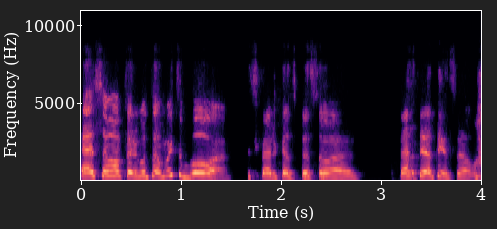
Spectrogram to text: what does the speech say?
Essa é uma pergunta muito boa. Espero que as pessoas prestem atenção.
